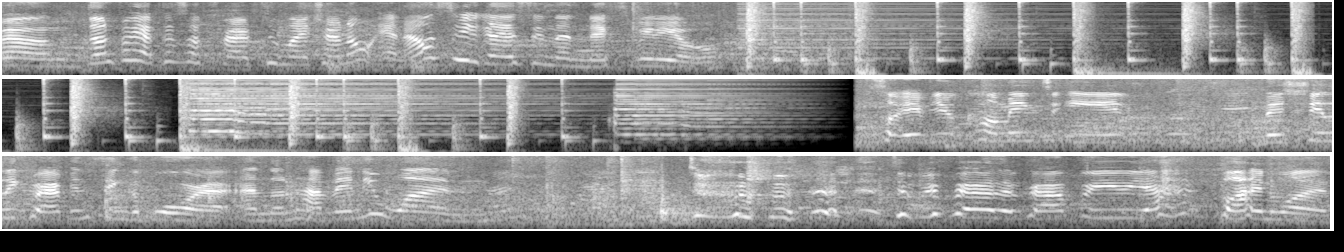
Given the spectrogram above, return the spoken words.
Um, don't forget to subscribe to my channel and I'll see you guys in the next video. coming to eat the chili crab in Singapore and don't have anyone to, to prepare the crab for you yet, find one.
